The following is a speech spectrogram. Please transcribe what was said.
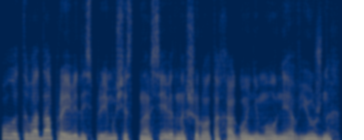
Холод и вода проявились преимущественно в северных широтах, огонь и молния в южных.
